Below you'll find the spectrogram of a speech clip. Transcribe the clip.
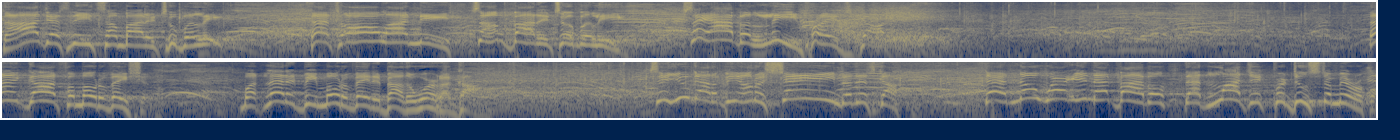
Now, I just need somebody to believe. That's all I need. Somebody to believe. Say, I believe. Praise God. Thank God for motivation. But let it be motivated by the Word of God. See, you got to be unashamed of this gospel. There's Bible that logic produced a miracle.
